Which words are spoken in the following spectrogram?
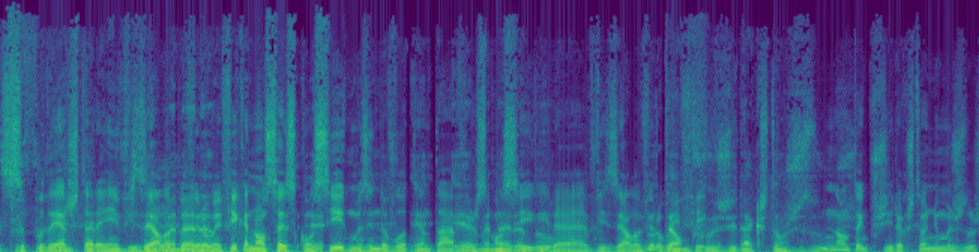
Se puder, estarei em Vizela para ver o Benfica. Não sei se consigo, mas ainda vou tentar é ver se consigo do- ir a Vizela ver o Benfica. fugir à questão Jesus. Não tenho que fugir a questão nenhuma, Jesus.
